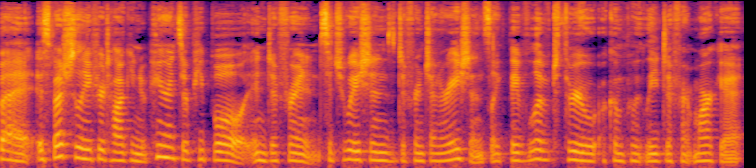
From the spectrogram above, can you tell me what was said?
But especially if you're talking to parents or people in different situations, different generations, like they've lived through a completely different market.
